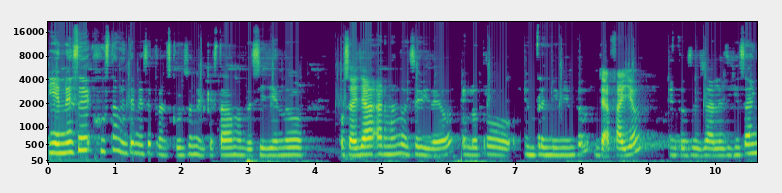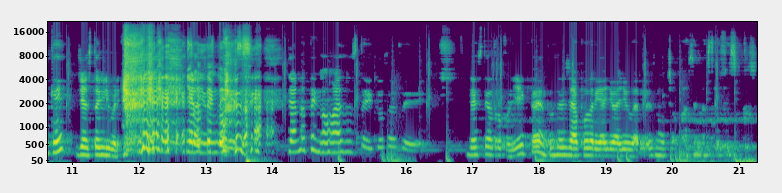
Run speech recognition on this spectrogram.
Y en ese, justamente en ese transcurso en el que estábamos decidiendo, o sea, ya armando ese video, el otro emprendimiento ya falló. Entonces ya les dije, ¿saben qué? Ya estoy libre. ya, no tengo, ya no tengo más este, cosas de de este otro proyecto, entonces ya podría yo ayudarles mucho más en astrofísicos.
